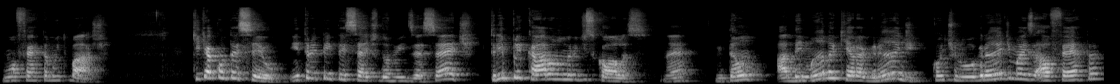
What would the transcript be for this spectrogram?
uma oferta muito baixa. O que, que aconteceu? Entre 87 e 2017, triplicaram o número de escolas, né? Então, a demanda que era grande continuou grande, mas a oferta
